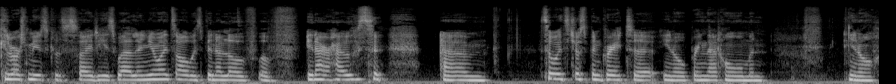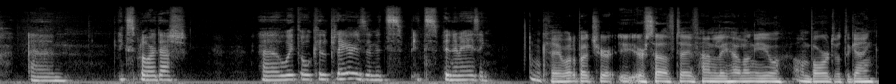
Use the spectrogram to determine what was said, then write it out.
Kilrush Musical Society as well. And you know, it's always been a love of in our house. um, so it's just been great to you know bring that home and you know um, explore that uh, with Oak Hill players, and it's it's been amazing. Okay, what about your yourself, Dave Hanley? How long are you on board with the gang?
